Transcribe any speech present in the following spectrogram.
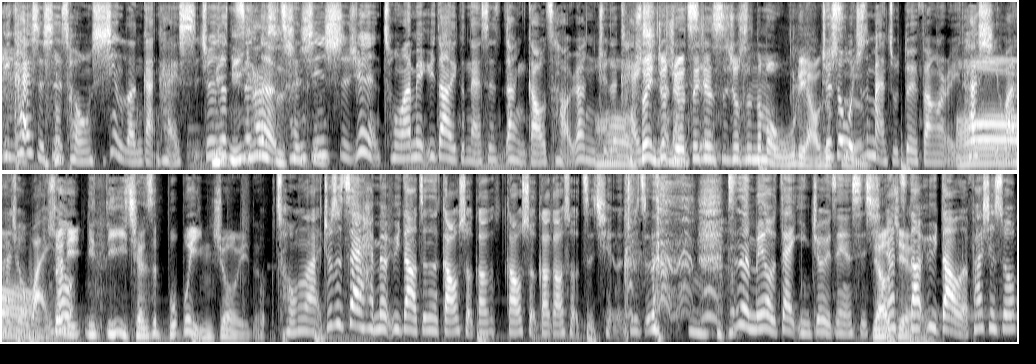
一开始是从性冷感开始，就是真的曾经是，因为从来没遇到一个男生让你高潮，让你觉得开心，所以你就觉得这件事就是那么无聊，就是我就是满足对方而已，他喜欢他就玩。所以你你你以前是不不 enjoy 的，从来就是在还没有遇到真的高手高高手高高手之前呢，就是真的 真的没有在 enjoy 这件事情，要直到遇到了，发现说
